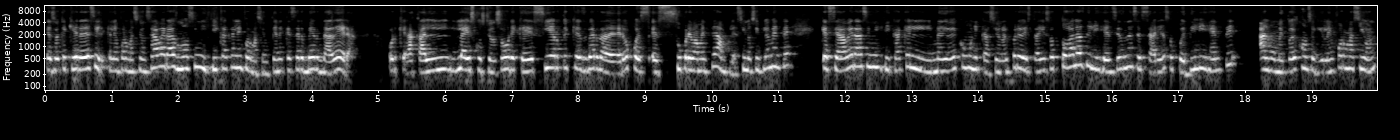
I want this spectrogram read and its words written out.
¿Eso qué quiere decir? Que la información sea veraz no significa que la información tiene que ser verdadera porque acá la discusión sobre qué es cierto y qué es verdadero, pues es supremamente amplia, sino simplemente que sea veraz significa que el medio de comunicación, el periodista hizo todas las diligencias necesarias o fue diligente al momento de conseguir la información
